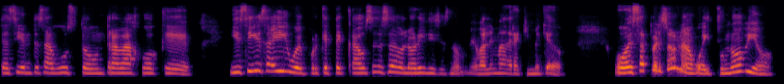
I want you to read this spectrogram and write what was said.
te sientes a gusto, un trabajo que, y sigues ahí, güey, porque te causa ese dolor y dices, no, me vale madre, aquí me quedo. O esa persona, güey, tu novio,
